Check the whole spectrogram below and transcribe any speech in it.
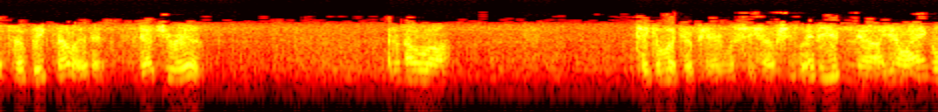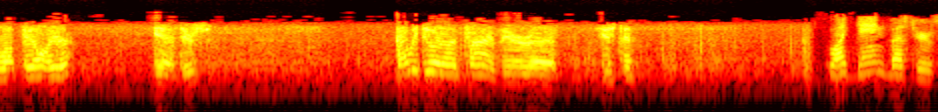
it's a big fella, isn't it? That sure is. I don't know, uh, take a look up here and we'll see how she looks. Maybe you can, uh, you know, angle uphill here. Yeah, there's. How we doing on time there, uh, Houston? Like gangbusters,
